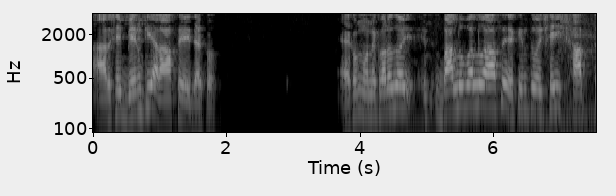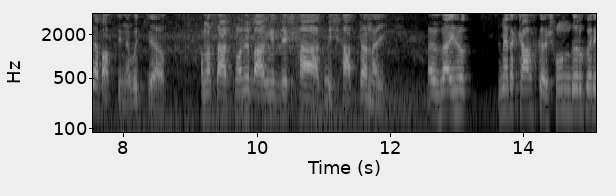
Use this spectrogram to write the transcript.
আর সেই বেন কি আর আছে এই দেখো। এখন মনে করো যে ওই বালু বালু আছে, কিন্তু ওই সেই স্বাদটা পাচ্ছি না, বুঝছ? আমার চাটমরের বাঙির যে স্বাদ, ওই স্বাদটা নাই। যাই হোক, তুমি একটা কাজ করে, সুন্দর করে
